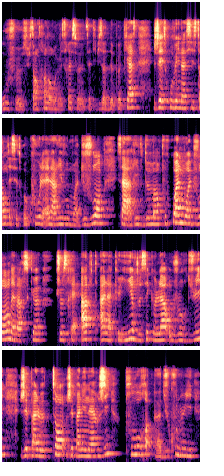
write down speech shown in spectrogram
où, je suis en train d'enregistrer cet épisode de podcast. J'ai trouvé une assistante et c'est trop cool. Elle arrive au mois de juin. Ça arrive demain. Pourquoi le mois de juin? Ben Parce que je serai apte à l'accueillir. Je sais que là, aujourd'hui, j'ai pas le temps, j'ai pas l'énergie pour, euh, du coup, lui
